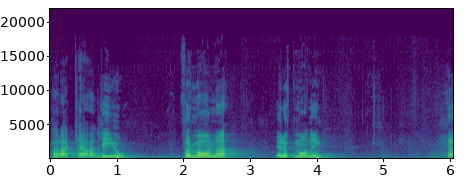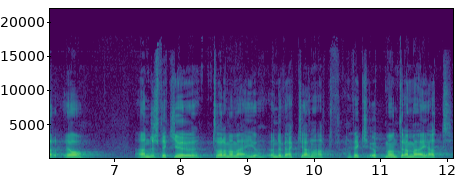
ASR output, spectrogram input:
parakaleo. Förmana eller uppmaning. Här, ja, Anders fick ju tala med mig under veckan. Han fick uppmuntra mig att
